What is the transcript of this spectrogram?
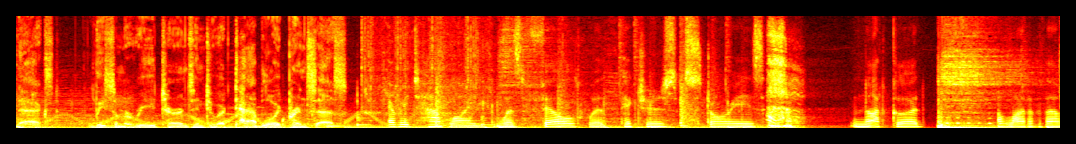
Next, Lisa Marie turns into a tabloid princess. Every tabloid was filled with pictures, stories, not good. A lot of them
